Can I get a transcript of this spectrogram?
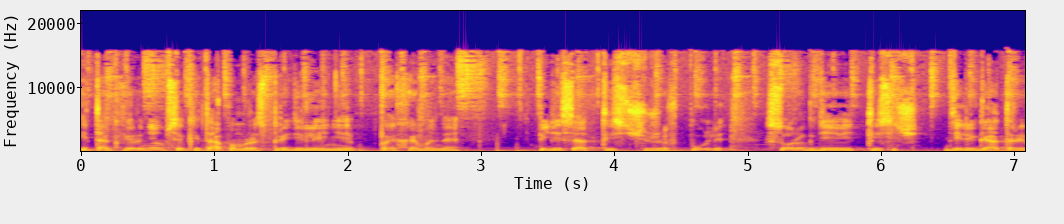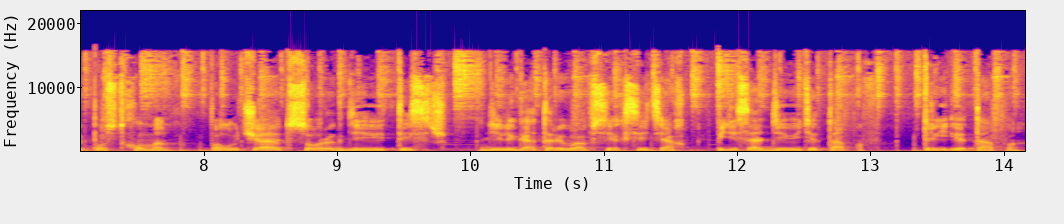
Итак, вернемся к этапам распределения PHMN. 50 тысяч уже в пуле, 49 тысяч. Делегаторы постхуман получают 49 тысяч. Делегаторы во всех сетях. 59 этапов. 3 этапа,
